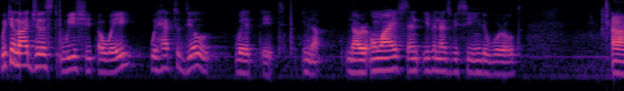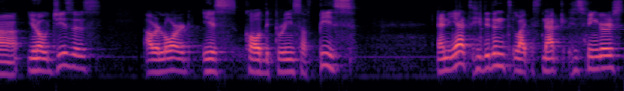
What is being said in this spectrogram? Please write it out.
we cannot just wish it away. We have to deal with it in our, own lives and even as we see in the world. Uh, you know, Jesus, our Lord, is called the Prince of Peace, and yet he didn't like snap his fingers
